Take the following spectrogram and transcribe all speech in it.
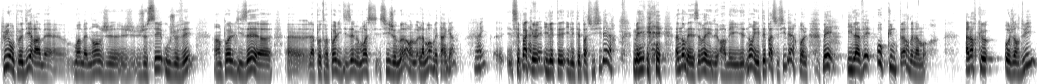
plus on peut dire, ah ben, moi maintenant, je, sais où je vais. Paul disait, euh, euh, l'apôtre Paul, il disait, mais moi, si, je meurs, la mort m'est un gain. Oui. Euh, c'est pas qu'il n'était il était pas suicidaire, mais ah non, mais c'est vrai. Oh, mais il, non, il n'était pas suicidaire, Paul. Mais il avait aucune peur de la mort. Alors que aujourd'hui,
